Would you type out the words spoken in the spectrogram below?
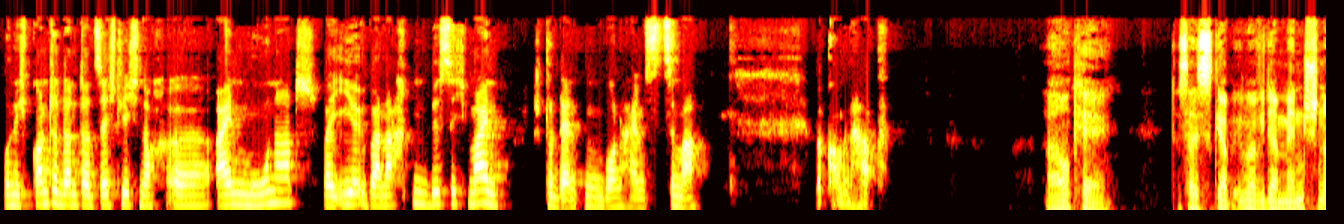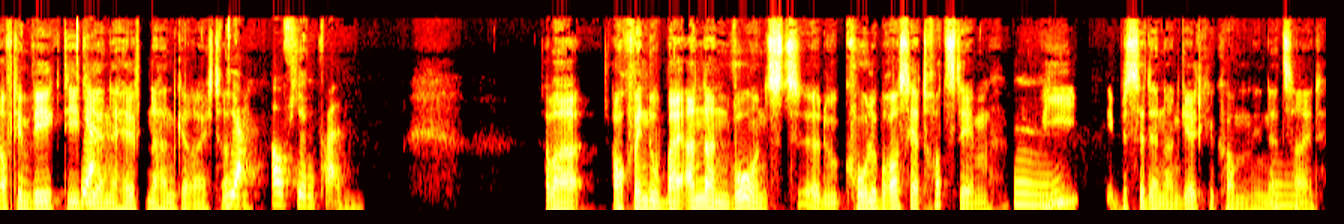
Und ich konnte dann tatsächlich noch äh, einen Monat bei ihr übernachten, bis ich mein Studentenwohnheimszimmer bekommen habe. Ah, okay. Das heißt, es gab immer wieder Menschen auf dem Weg, die ja. dir eine helfende Hand gereicht haben. Ja, auf jeden Fall. Mhm. Aber auch wenn du bei anderen wohnst, äh, du Kohle brauchst ja trotzdem. Mhm. Wie, wie bist du denn an Geld gekommen in der mhm. Zeit?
